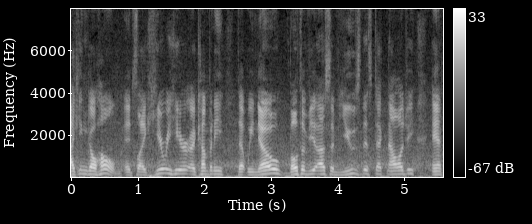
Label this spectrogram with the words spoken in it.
I can go home. It's like here we hear a company that we know, both of us have used this technology, and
